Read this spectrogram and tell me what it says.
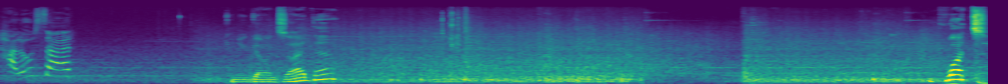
Hello, sir. Can you go inside now? What?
